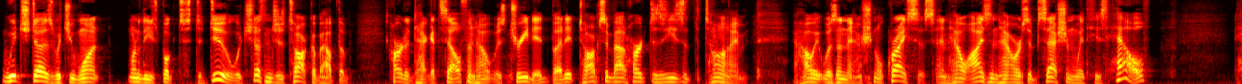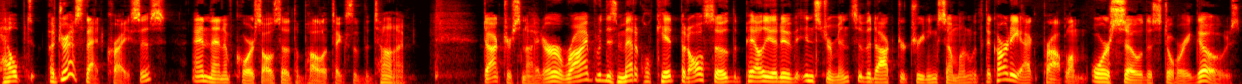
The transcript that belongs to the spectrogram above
which does what you want one of these books to do, which doesn't just talk about the heart attack itself and how it was treated, but it talks about heart disease at the time, how it was a national crisis, and how Eisenhower's obsession with his health helped address that crisis, and then, of course, also the politics of the time. Dr. Snyder arrived with his medical kit, but also the palliative instruments of a doctor treating someone with a cardiac problem, or so the story goes.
